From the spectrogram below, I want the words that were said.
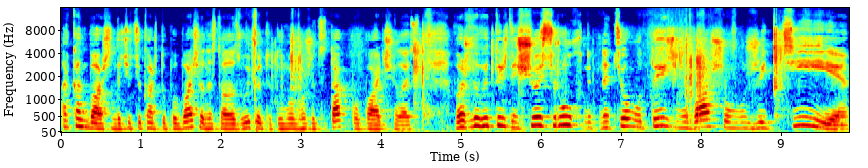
Аркан башні, до речі, цю карту побачила, не стала озвучувати. Думаю, може, це так побачилась. Важливий тиждень. Щось рухне на цьому тижні в вашому житті.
